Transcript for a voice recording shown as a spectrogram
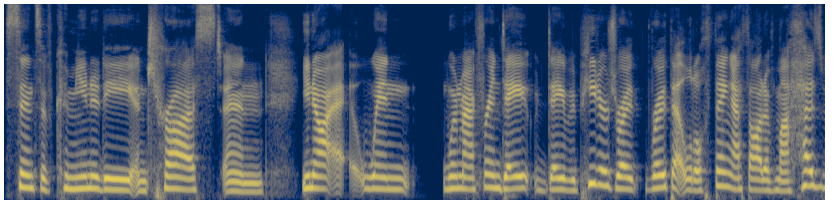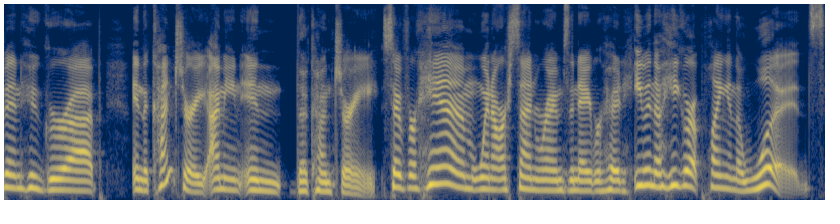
sense of community and trust. And you know I, when when my friend Dave, David Peters wrote wrote that little thing I thought of my husband who grew up in the country I mean in the country. So for him when our son roams the neighborhood even though he grew up playing in the woods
